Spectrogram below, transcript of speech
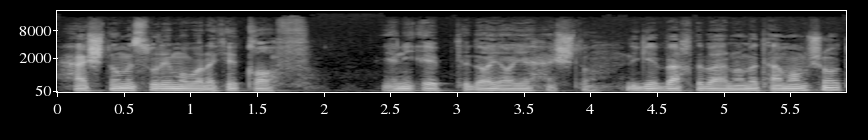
هشتم سوره مبارکه قاف. یعنی ابتدای آیه هشتم. دیگه وقت برنامه تمام شد.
